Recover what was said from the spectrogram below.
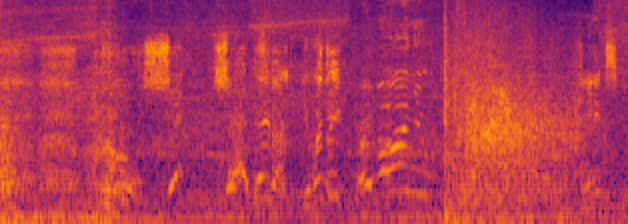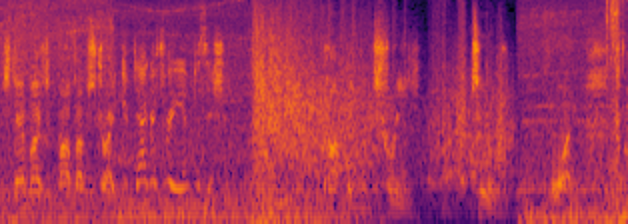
Holy shit! Shit! Payback, you with me? Right behind you. Phoenix, stand by for pop-up strike. Dagger 3 in position. Popping in three, two, one. Get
